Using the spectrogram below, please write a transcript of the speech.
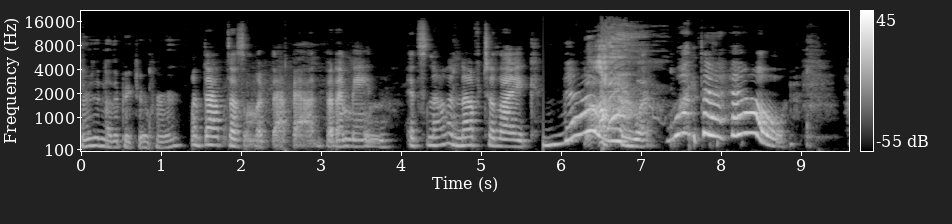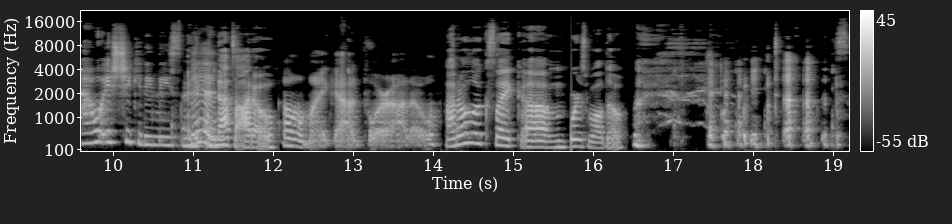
There's another picture of her. But that doesn't look that bad. But I mean, it's not enough to like. No. what the hell? How is she getting these And, men? and that's Otto. Oh my god, poor Otto. Otto looks like um. Where's Waldo? he does.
